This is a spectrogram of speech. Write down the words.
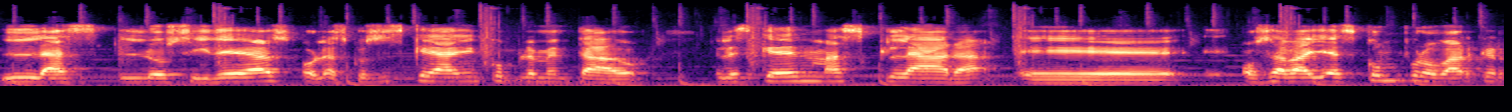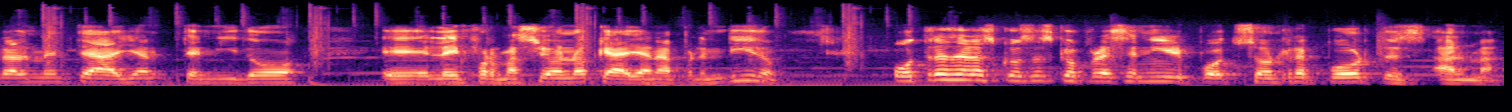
las los ideas o las cosas que hayan complementado les queden más clara, eh, o sea, vaya, es comprobar que realmente hayan tenido eh, la información o que hayan aprendido. Otras de las cosas que ofrecen EarPod son reportes, Alma.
